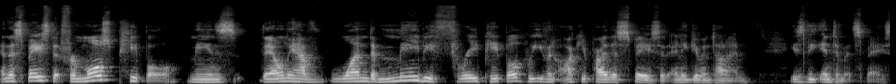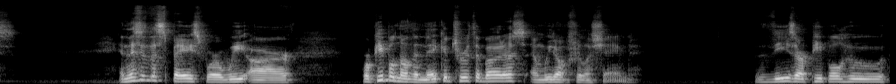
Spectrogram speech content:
and the space that for most people means they only have one to maybe three people who even occupy this space at any given time, is the intimate space. And this is the space where we are, where people know the naked truth about us and we don't feel ashamed these are people who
